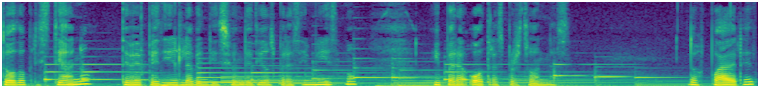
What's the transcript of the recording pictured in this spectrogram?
Todo cristiano debe pedir la bendición de Dios para sí mismo y para otras personas. Los padres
